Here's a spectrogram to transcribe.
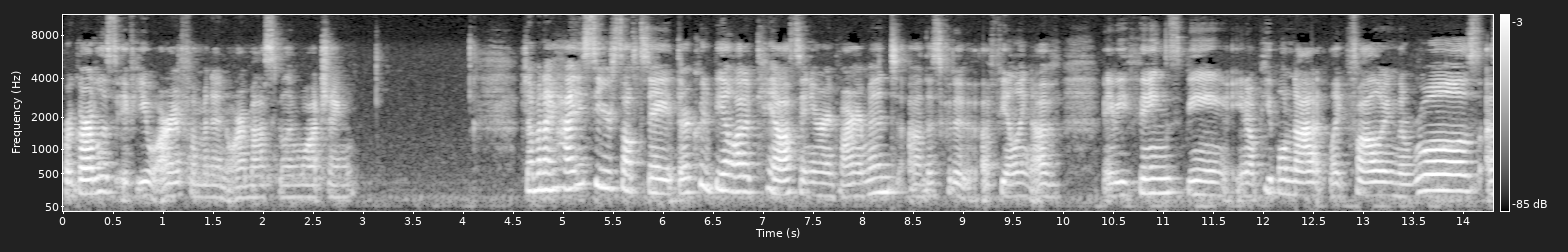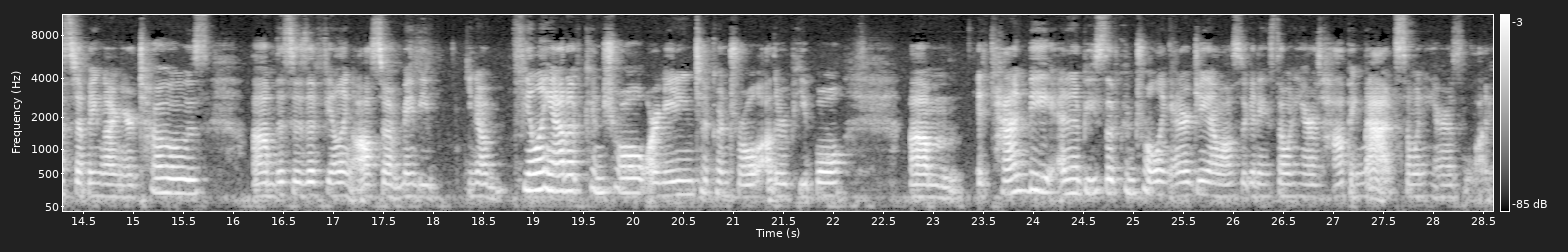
regardless if you are a feminine or a masculine watching. Gemini, how do you see yourself today, there could be a lot of chaos in your environment. Uh, this could a feeling of maybe things being, you know, people not like following the rules, uh, stepping on your toes. Um, this is a feeling also of maybe, you know, feeling out of control or needing to control other people. Um, it can be an abusive controlling energy. I'm also getting someone here is hopping mad. Someone here is like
